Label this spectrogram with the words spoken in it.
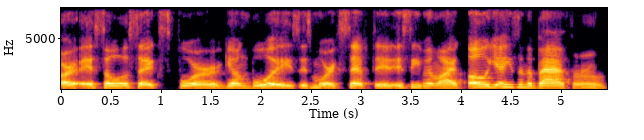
or uh, solo sex for young boys is more accepted. It's even like, oh yeah, he's in the bathroom.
